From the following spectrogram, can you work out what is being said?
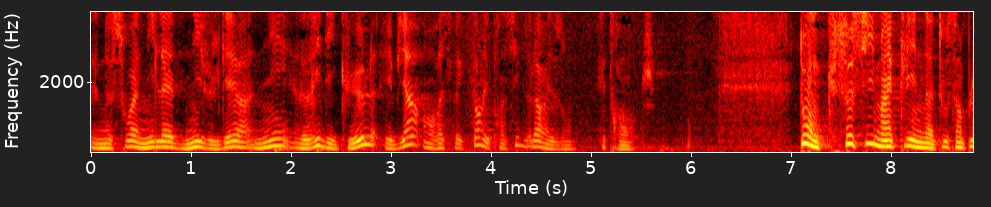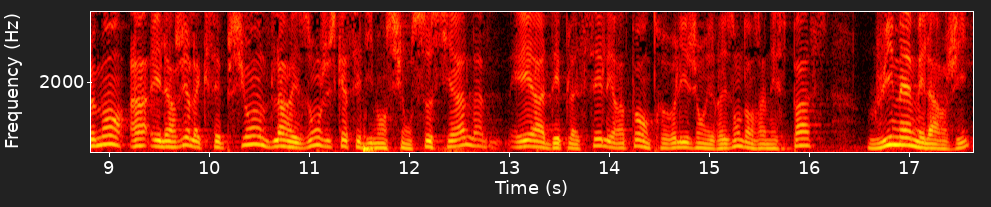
ne soit ni laide, ni vulgaire, ni ridicule? Eh bien, en respectant les principes de la raison. Étrange. Donc, ceci m'incline tout simplement à élargir l'acception de la raison jusqu'à ses dimensions sociales et à déplacer les rapports entre religion et raison dans un espace lui-même élargi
